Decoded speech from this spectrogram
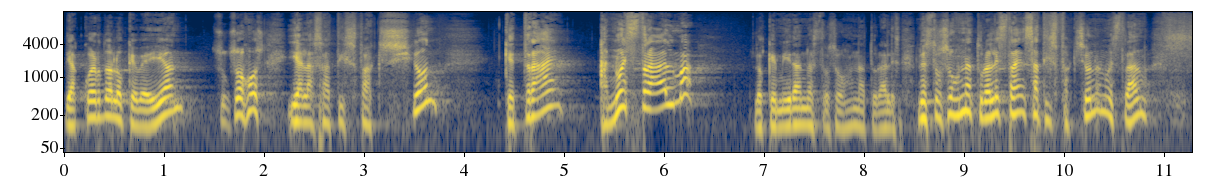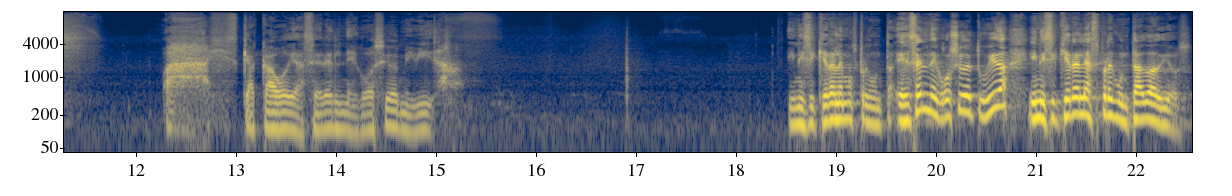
de acuerdo a lo que veían sus ojos y a la satisfacción que trae a nuestra alma lo que miran nuestros ojos naturales. Nuestros ojos naturales traen satisfacción a nuestra alma. Ay, es que acabo de hacer el negocio de mi vida. Y ni siquiera le hemos preguntado, es el negocio de tu vida y ni siquiera le has preguntado a Dios.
